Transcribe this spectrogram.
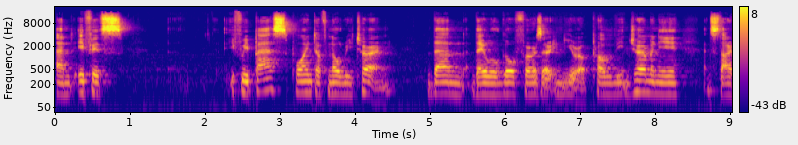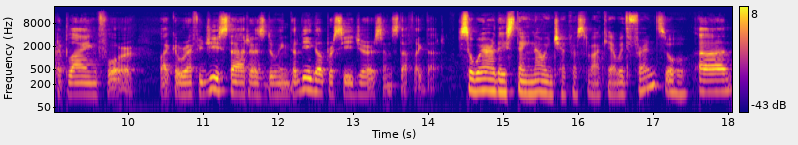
and if it's if we pass point of no return, then they will go further in Europe, probably in Germany, and start applying for like a refugee status, doing the legal procedures and stuff like that. So where are they staying now in Czechoslovakia? With friends or Uh,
